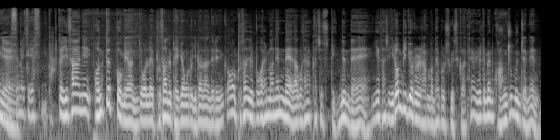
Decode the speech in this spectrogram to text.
예, 예. 말씀을 드렸습니다. 그러니까 이 사안이 언뜻 보면 원래 부산을 배경으로 일어난 일이니까 어 부산일보가 할만했네라고 생각하실 수도 있는데 이게 사실 이런 비교를 한번 해볼 수 있을 것 같아요. 예를 들면 광주 문제는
